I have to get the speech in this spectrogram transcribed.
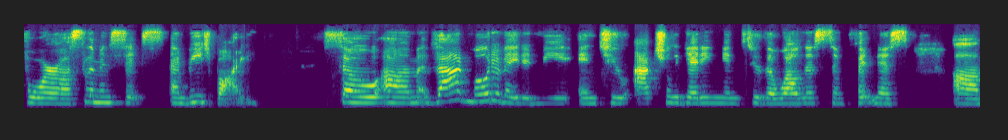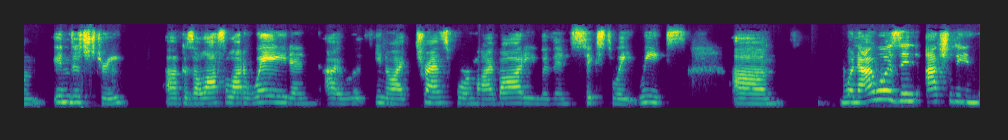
for uh, Slim in Six and Beachbody. So um, that motivated me into actually getting into the wellness and fitness um, industry because uh, I lost a lot of weight and I was, you know, I transformed my body within six to eight weeks. Um, when I was in actually in,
